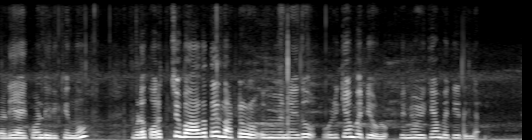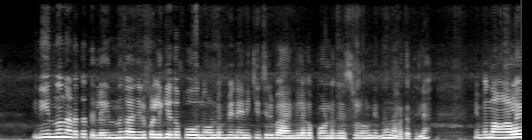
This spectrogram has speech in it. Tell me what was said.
റെഡി ആയിക്കൊണ്ടിരിക്കുന്നു. ഇവിടെ കുറച്ച് ഭാഗത്തെ നട്ട് പിന്നെ ഇത് ഒഴിക്കാൻ പറ്റിയുള്ളൂ. പിന്നെ ഒഴിക്കാൻ പറ്റിയിട്ടില്ല. ഇനി ഇന്ന് നടക്കത്തില്ല. ഇന്ന് കാഞ്ഞിരപ്പള്ളിക്കൊക്കെ പോകുന്നതുകൊണ്ടും പിന്നെ എനിക്ക് ഇച്ചിരി ബാങ്കിലൊക്കെ പോകേണ്ട കേസുള്ളതുകൊണ്ട് ഇന്ന് നടക്കത്തില്ല. ഇപ്പം നാളെ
